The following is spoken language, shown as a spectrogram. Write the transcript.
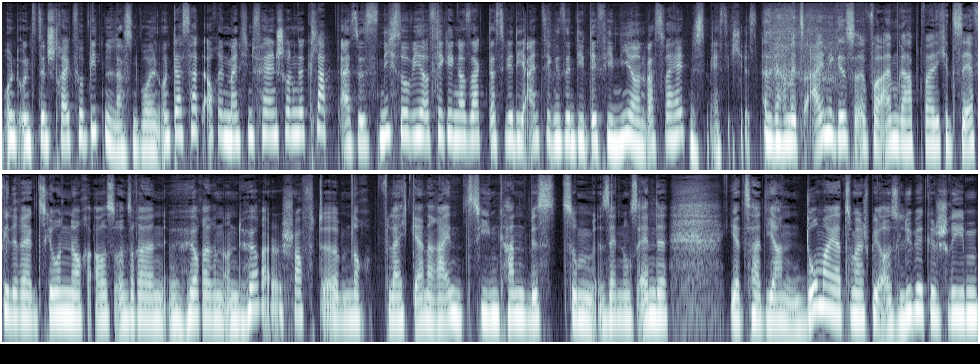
und uns den Streik verbieten lassen wollen. Und das hat auch in manchen Fällen schon geklappt. Also es ist nicht so, wie Herr Fickinger sagt, dass wir die Einzigen sind, die definieren, was verhältnismäßig ist. Also wir haben jetzt einiges äh, vor allem allem gehabt, weil ich jetzt sehr viele Reaktionen noch aus unserer Hörerinnen und Hörerschaft äh, noch vielleicht gerne reinziehen kann bis zum Sendungsende. Jetzt hat Jan Domeyer zum Beispiel aus Lübeck geschrieben,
